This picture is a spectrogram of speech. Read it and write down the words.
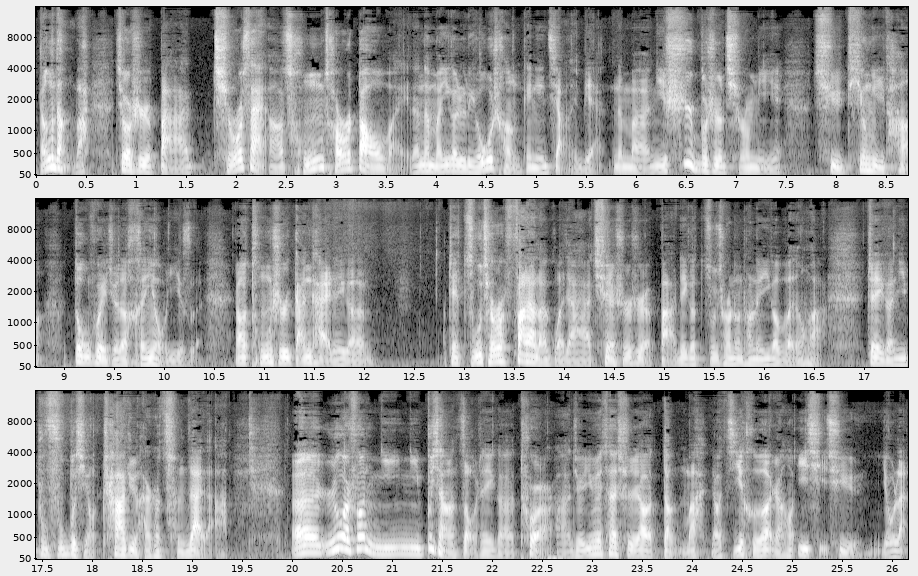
等等吧，就是把球赛啊从头到尾的那么一个流程给你讲一遍。那么你是不是球迷，去听一趟都会觉得很有意思。然后同时感慨这个，这足球发达的国家呀，确实是把这个足球弄成了一个文化。这个你不服不行，差距还是存在的啊。呃，如果说你你不想走这个 tour 啊，就因为它是要等嘛，要集合，然后一起去游览。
